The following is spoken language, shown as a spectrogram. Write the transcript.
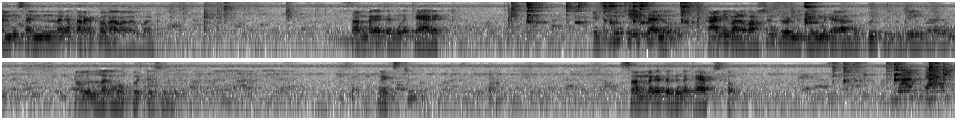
అన్ని సన్నగా తరగటం రావాలన్నమాట. సన్నగా తరిగిన క్యారెట్. ఇంతకుముందు చేశాను కానీ వాళ్ళ వర్షం చూడండి క్లైమేట్ ఎలా ముప్పెట్టింది భయంకరంగా ఉంది. నల్లగా ముప్పెట్టేసింది నెక్స్ట్ సన్నగా తరిగిన క్యాప్సికమ్ మా క్యాట్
